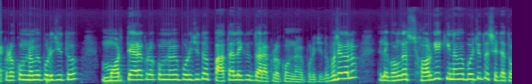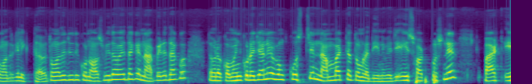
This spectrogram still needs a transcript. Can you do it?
একরকম নামে পরিচিত, মর্তে আর রকম নামে পরিচিত, পাতালে কিন্তু আর রকম নামে পরিচিত। বোঝা গেল? তাহলে গঙ্গা স্বর্গে কী নামে পরিচিত সেটা তোমাদেরকে লিখতে হবে। তোমাদের যদি কোনো অসুবিধা হয়ে থাকে, না পেরে থাকো, তোমরা কমেন্ট করে জানো এবং কোশ্চেন নাম্বারটা তোমরা দিয়ে নেবে যে এই শর্ট প্রশ্নের পার্ট এ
